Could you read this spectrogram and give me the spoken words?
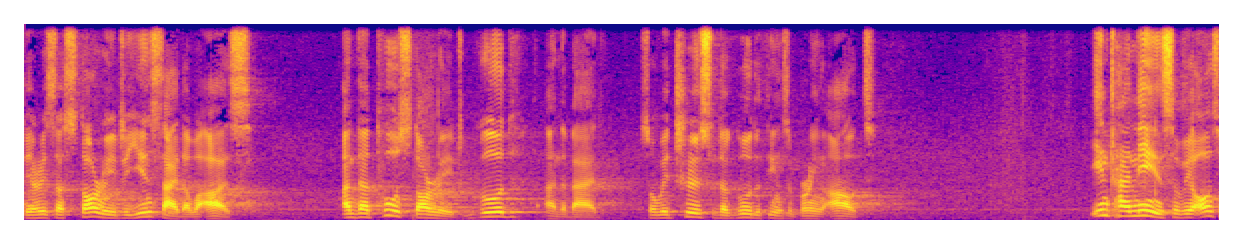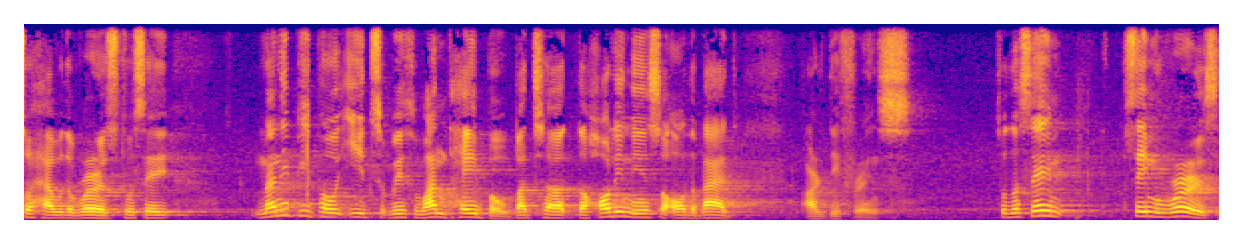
there is a storage inside of us, and the two storage, good and bad. So we choose the good things to bring out. In Chinese, we also have the words to say, many people eat with one table, but uh, the holiness or the bad are different. So the same, same words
